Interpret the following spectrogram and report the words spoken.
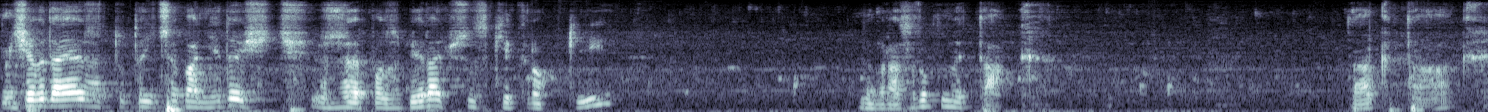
mi się wydaje, że tutaj trzeba nie dość, że pozbierać wszystkie kropki. Dobra, zróbmy tak. Tak, tak.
